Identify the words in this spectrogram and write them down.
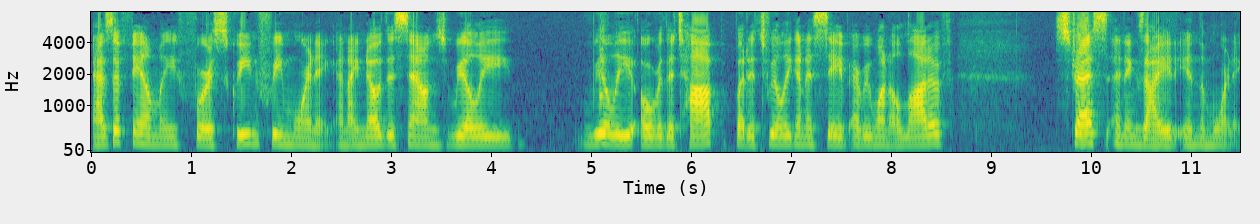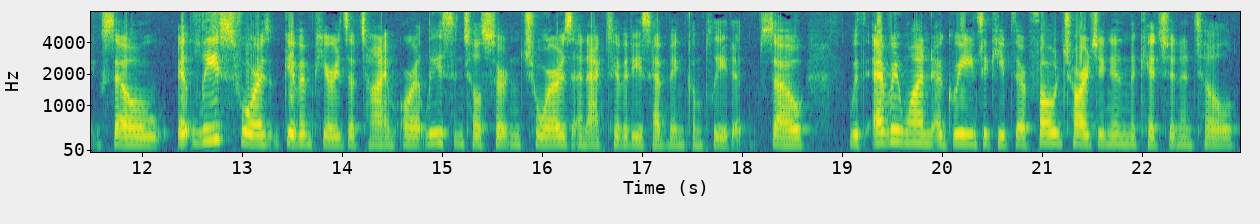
as a family for a screen free morning. And I know this sounds really, really over the top, but it's really going to save everyone a lot of stress and anxiety in the morning. So, at least for given periods of time, or at least until certain chores and activities have been completed. So, with everyone agreeing to keep their phone charging in the kitchen until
